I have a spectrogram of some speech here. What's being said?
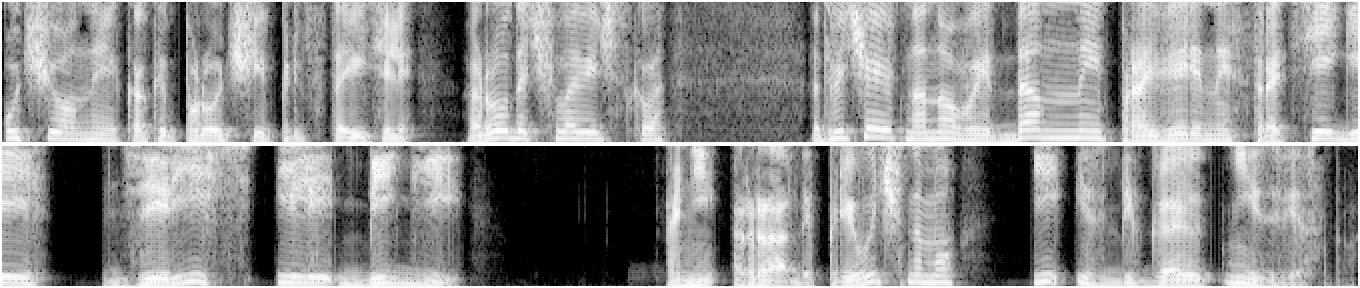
Ученые, как и прочие представители рода человеческого, отвечают на новые данные проверенной стратегией «дерись или беги», они рады привычному и избегают неизвестного.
